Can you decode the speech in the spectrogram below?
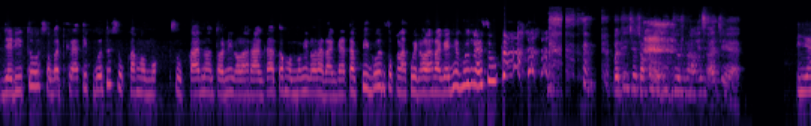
jadi tuh sobat kreatif gue tuh suka ngomong suka nontonin olahraga atau ngomongin olahraga tapi gue untuk ngelakuin olahraganya gue nggak suka Berarti cocoknya jadi jurnalis aja ya. Iya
